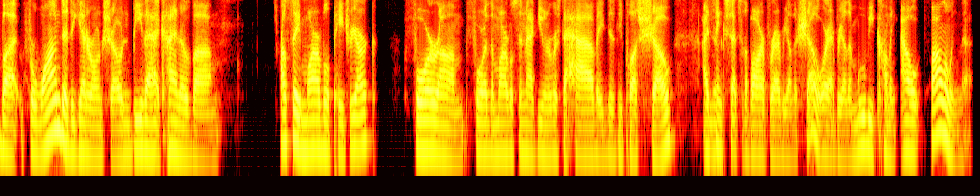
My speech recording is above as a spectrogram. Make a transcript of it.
But for Wanda to get her own show and be that kind of um I'll say Marvel patriarch for um for the Marvel Cinematic Universe to have a Disney Plus show, I Yeah. think sets the bar for every other show or every other movie coming out following that.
